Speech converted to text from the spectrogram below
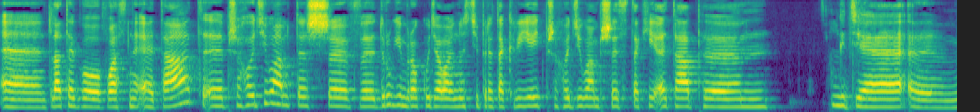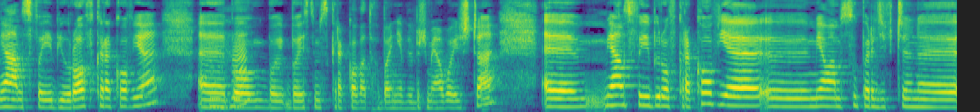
E, dlatego własny etat. E, przechodziłam też w drugim roku działalności Preta Create, przechodziłam przez taki etap gdzie y, miałam swoje biuro w Krakowie, y, mhm. bo, bo, bo jestem z Krakowa, to chyba nie wybrzmiało jeszcze. Y, miałam swoje biuro w Krakowie, miałam super dziewczyny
